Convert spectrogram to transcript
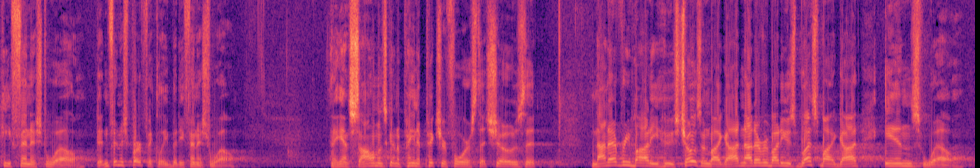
he finished well. Didn't finish perfectly, but he finished well. And again, Solomon's going to paint a picture for us that shows that Not everybody who's chosen by God, not everybody who's blessed by God ends well.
